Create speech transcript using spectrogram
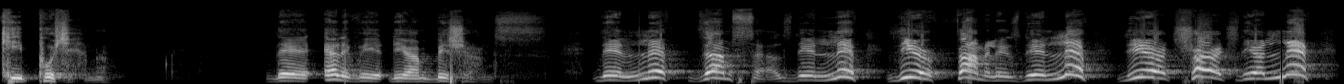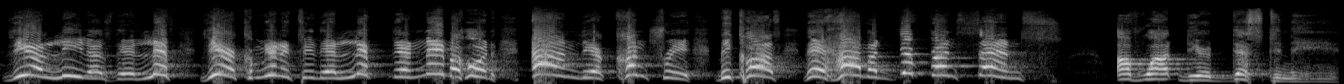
keep pushing. They elevate their ambitions. They lift themselves. They lift their families. They lift their church, their lift their leaders, their lift their community, their lift their neighborhood and their country because they have a different sense of what their destiny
